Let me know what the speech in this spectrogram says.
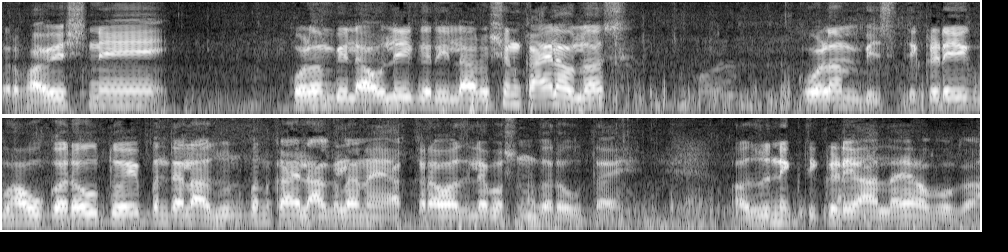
तर भावेशने कोळंबी लावली घरीला. रोशन काय लावलंस? कोळंबीच. तिकडे एक भाऊ गरवतोय पण त्याला अजून पण काय लागला नाही. अकरा वाजल्यापासून गरवत आहे अजून एक तिकडे आलाय. हा बघा.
